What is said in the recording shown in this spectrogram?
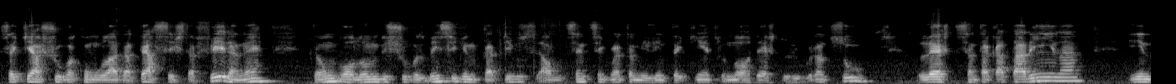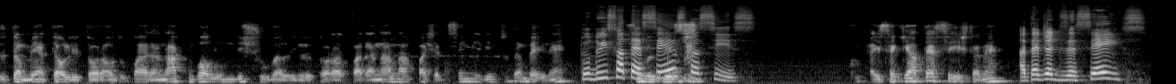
isso aqui é a chuva acumulada até a sexta-feira, né? Então, um volume de chuvas bem significativos, algo de 150 milímetros aqui entre o nordeste do Rio Grande do Sul, leste de Santa Catarina, indo também até o litoral do Paraná, com volume de chuva ali no litoral do Paraná, na faixa de 100 milímetros também, né? Tudo isso até chuva sexta, de... Cis? Isso aqui é até sexta, né? Até dia 16?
